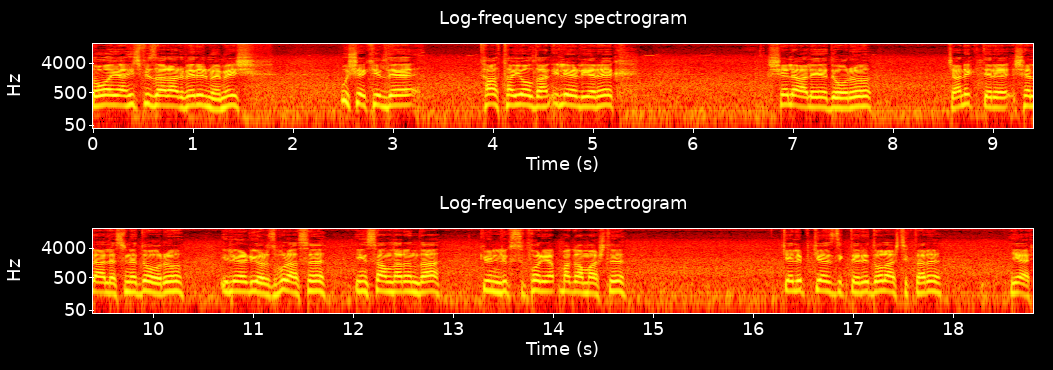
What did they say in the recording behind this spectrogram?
Doğaya hiçbir zarar verilmemiş. Bu şekilde tahta yoldan ilerleyerek şelaleye doğru Canikdere Şelalesi'ne doğru ilerliyoruz. Burası insanların da günlük spor yapmak amaçlı gelip gezdikleri, dolaştıkları yer.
